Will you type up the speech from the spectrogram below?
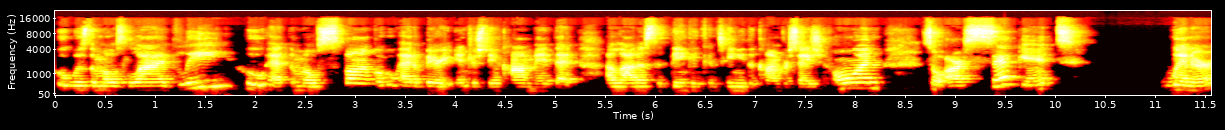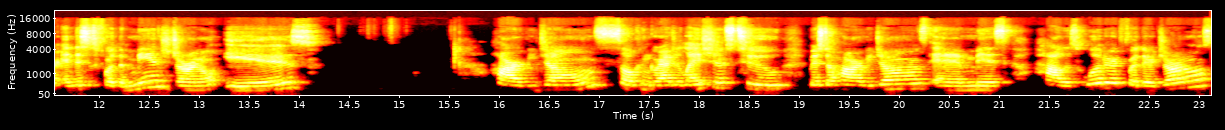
who was the most lively, who had the most spunk, or who had a very interesting comment that allowed us to think and continue the conversation on. So our second winner, and this is for the men's journal, is Harvey Jones. So, congratulations to Mr. Harvey Jones and Miss Hollis Woodard for their journals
